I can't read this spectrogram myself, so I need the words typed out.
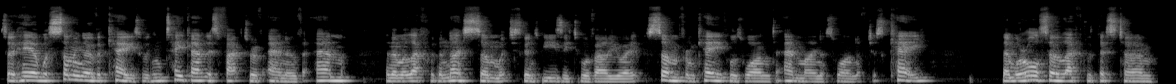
So here we're summing over k, so we can take out this factor of n over m, and then we're left with a nice sum which is going to be easy to evaluate. the Sum from k equals 1 to m minus 1 of just k. Then we're also left with this term,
